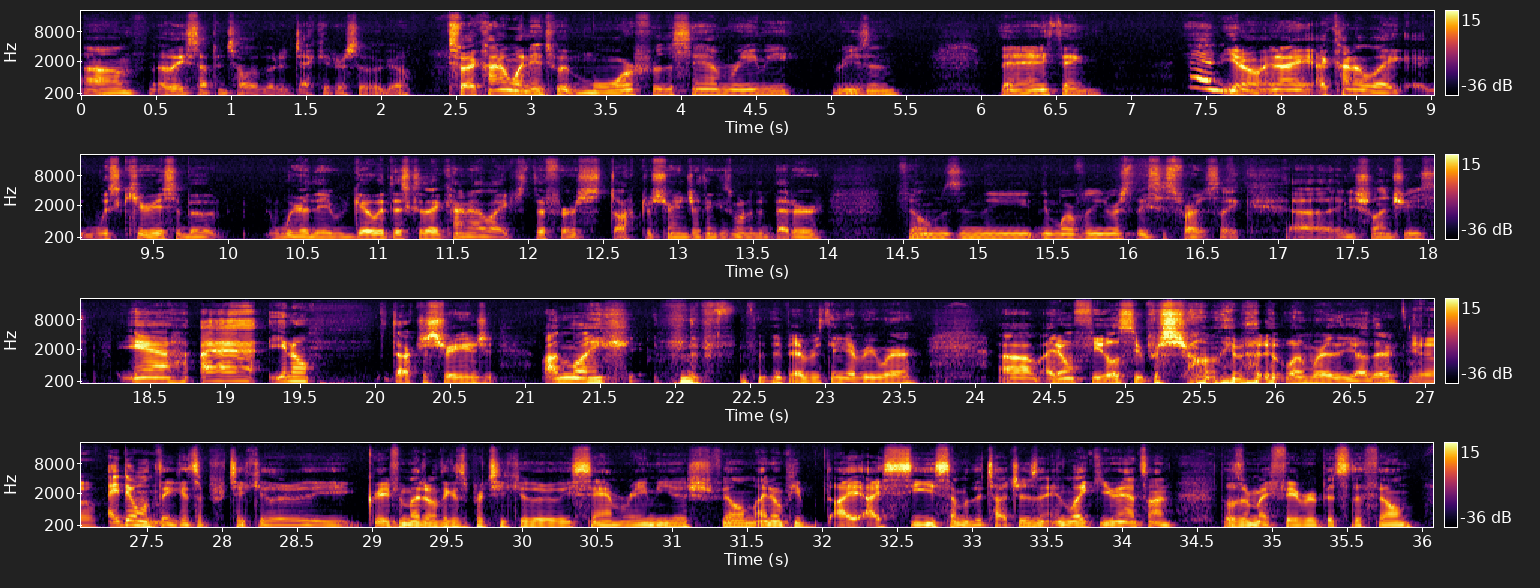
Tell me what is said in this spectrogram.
um, at least up until about a decade or so ago. So I kind of went into it more for the Sam Raimi reason than anything, and you know, and I, I kind of like was curious about where they would go with this because I kind of liked the first Doctor Strange. I think is one of the better films in the the Marvel universe, at least as far as like uh, initial entries. Yeah, I you know, Doctor Strange, unlike everything everywhere, um, I don't feel super strongly about it one way or the other. Yeah. I don't think it's a particularly great film. I don't think it's a particularly Sam Raimi-ish film. I know people. I, I see some of the touches, and like you, Anton, those are my favorite bits of the film.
